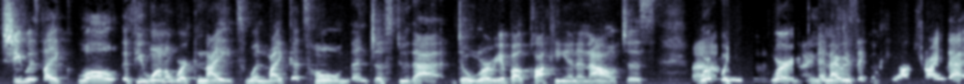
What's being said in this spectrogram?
she was like, Well, if you want to work nights when Mike gets home, then just do that. Don't worry about clocking in and out. Just work when you work. Nice. And I was like, Okay, I'll try that.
